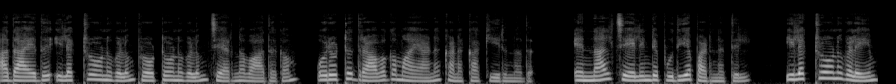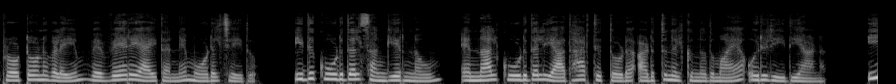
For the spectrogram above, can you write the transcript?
അതായത് ഇലക്ട്രോണുകളും പ്രോട്ടോണുകളും ചേർന്ന വാതകം ഒരൊട്ട് ദ്രാവകമായാണ് കണക്കാക്കിയിരുന്നത്. എന്നാൽ ചേലിന്റെ പുതിയ പഠനത്തിൽ ഇലക്ട്രോണുകളെയും പ്രോട്ടോണുകളെയും വെവ്വേറെയായി തന്നെ മോഡൽ ചെയ്തു. ഇത് കൂടുതൽ സങ്കീർണവും എന്നാൽ കൂടുതൽ യാഥാർത്ഥ്യത്തോട് അടുത്തുനിൽക്കുന്നതുമായ ഒരു രീതിയാണ്. ഈ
